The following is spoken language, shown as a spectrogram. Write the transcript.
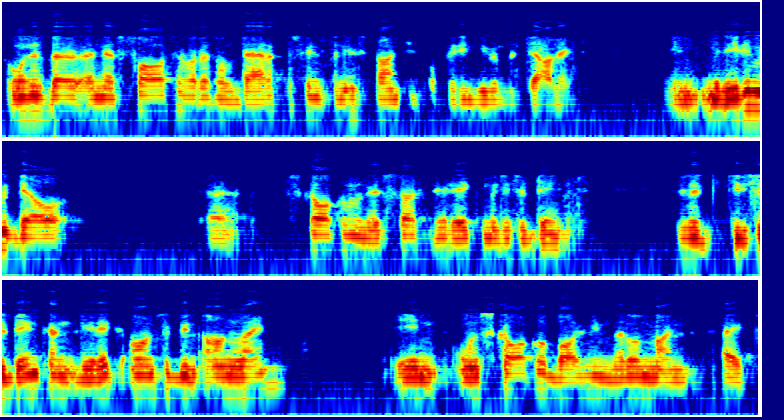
So ons is nou in 'n fase waar ons al 30% van die instansies op hierdie nuwe model het. En met hierdie model eh uh, skakel ons vas direk met die student. So die student kan direk aansoek doen aanlyn en ons skakel basies die middelman uit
